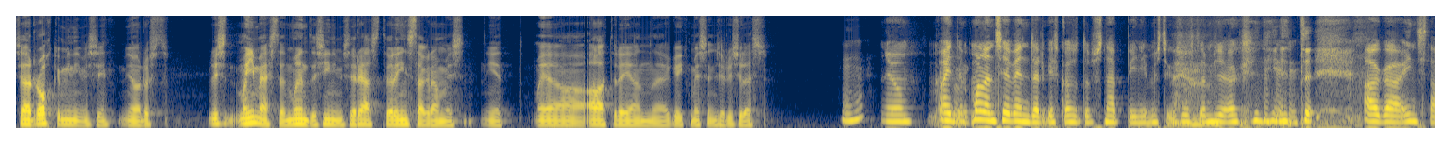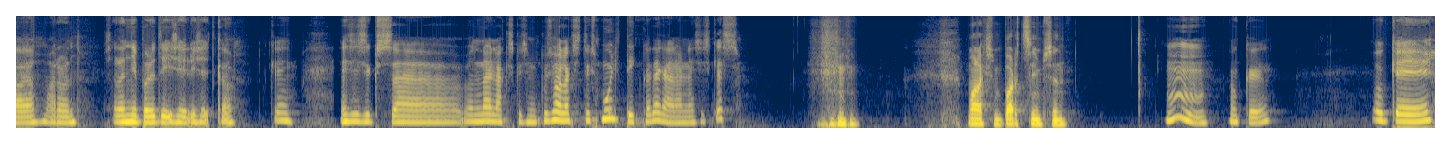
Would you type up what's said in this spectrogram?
seal on rohkem inimesi minu arust. lihtsalt ma imestan, mõndas inimesi reaalselt ei ole Instagramis, nii et ma ja alati leian kõik Messengeris üles. Mhm. jah, ma ei tea, ma olen see vend veel, kes kasutab Snapi inimestega suhtlemise jaoks, nii et aga Insta jah, ma arvan, seal on nii palju teisi eeliseid ka. okei. ja siis üks äh, veel naljakas küsimus, kui sa oleksid üks multikategelane, siis kes ma oleksin Bart Simson. mm,? okei okay.. okei okay.,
